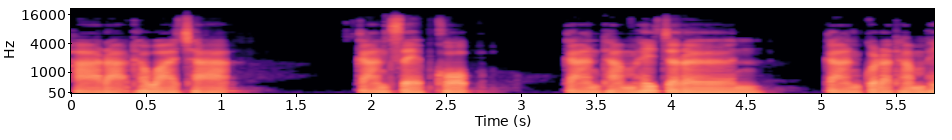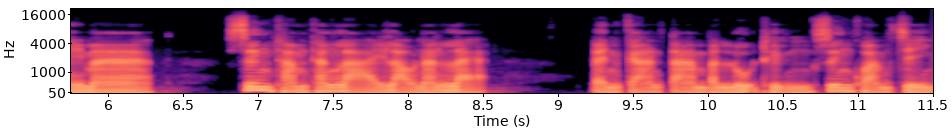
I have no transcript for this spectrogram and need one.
ภาระทวาชะ การเสพคบ การทำให้เจริญ การกระทำให้มาก ซึ่งทำทั้งหลายเหล่านั้นแหละ เป็นการตามบรรลุถึงซึ่งความจริง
